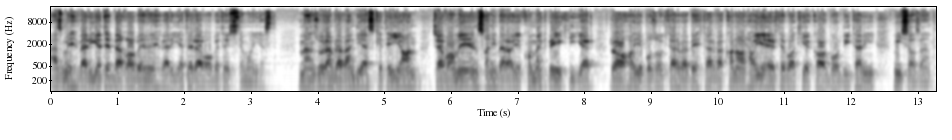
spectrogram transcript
از محوریت بقا به محوریت روابط اجتماعی است. منظورم روندی است که طی آن جوامع انسانی برای کمک به یکدیگر راههای بزرگتر و بهتر و کانالهای ارتباطی کاربردیتری می‌سازند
